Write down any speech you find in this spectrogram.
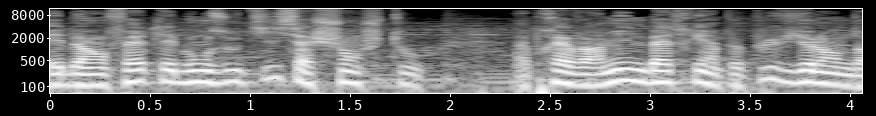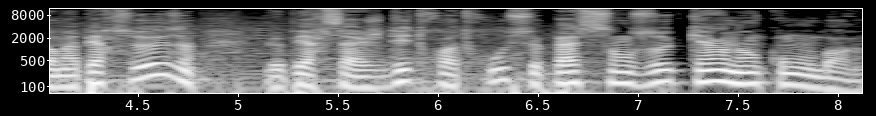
Et eh ben en fait, les bons outils, ça change tout. Après avoir mis une batterie un peu plus violente dans ma perceuse, le perçage des trois trous se passe sans aucun encombre.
